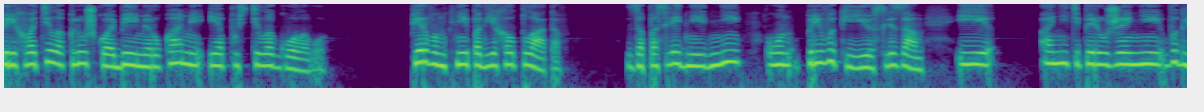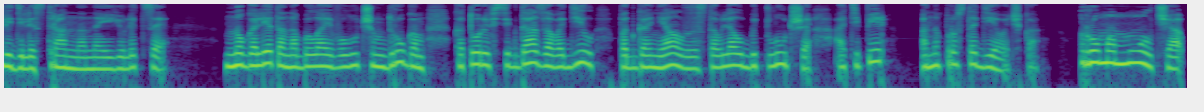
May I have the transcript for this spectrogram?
Перехватила клюшку обеими руками и опустила голову. Первым к ней подъехал Платов. За последние дни он привык к ее слезам, и они теперь уже не выглядели странно на ее лице. Много лет она была его лучшим другом, который всегда заводил, подгонял, заставлял быть лучше, а теперь она просто девочка. Рома молча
